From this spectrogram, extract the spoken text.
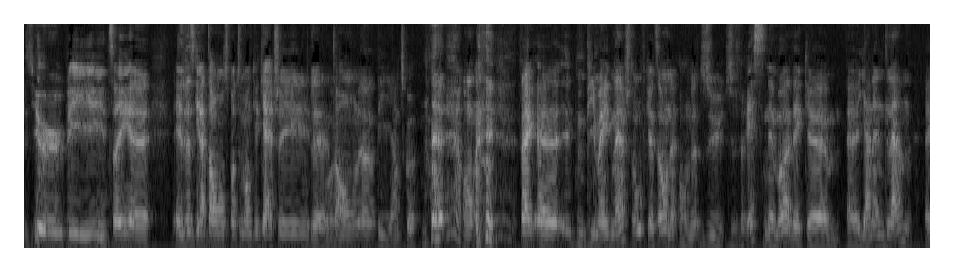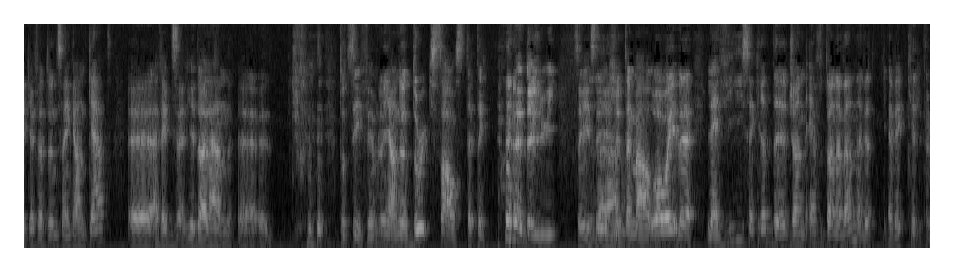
Dieu. Puis tu sais. Elvis Gratton, c'est pas tout le monde qui a catché le Ouais. ton là, puis en tout cas. on... fait euh, puis maintenant, je trouve que tu sais, on a, on a du, du vrai cinéma avec euh, euh, Yann Endlan qui a fait une 54, euh, avec Xavier Dolan. tous ces films là, il y en a deux qui sortent cet été de lui. C'est, j'ai tellement. Ouais, ouais, le- la vie secrète de John F. Donovan avec, avec Kit ouais,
